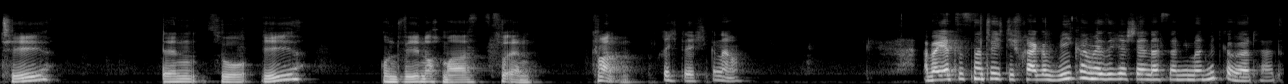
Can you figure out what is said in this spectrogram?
T. N zu E. Und W nochmal zu N. Quanten. Richtig, genau. Aber jetzt ist natürlich die Frage, wie können wir sicherstellen, dass da niemand mitgehört hat?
